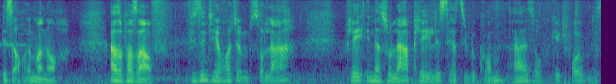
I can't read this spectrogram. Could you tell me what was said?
Ist auch immer noch. Also pass auf, wir sind hier heute im Solar Play, in der Solar Playlist. Herzlich willkommen. Also geht folgendes.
